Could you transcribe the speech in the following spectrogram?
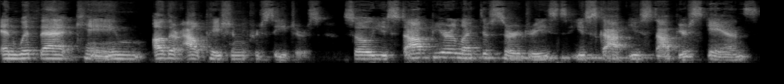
And with that came other outpatient procedures. So you stop your elective surgeries, you stop, you stop your scans,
